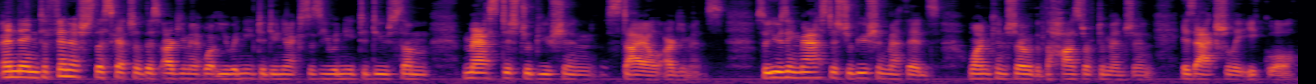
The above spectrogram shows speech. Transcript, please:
And then to finish the sketch of this argument, what you would need to do next is you would need to do some mass distribution style arguments. So using mass distribution methods, one can show that the Hausdorff dimension is actually equal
